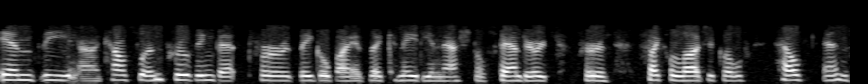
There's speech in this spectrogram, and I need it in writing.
in the uh, council improving that for, they go by the Canadian National Standard for Psychological Health and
